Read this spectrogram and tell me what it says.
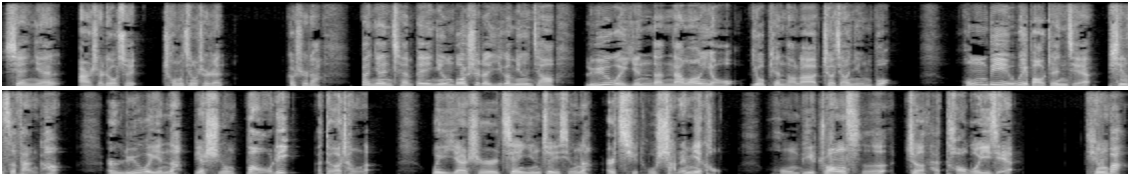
现年二十六岁。重庆市人，可是呢，半年前被宁波市的一个名叫吕伟银的男网友诱骗到了浙江宁波。红碧为保贞洁，拼死反抗，而吕伟银呢，便使用暴力得逞了。为掩饰奸淫罪行呢，而企图杀人灭口。红碧装死，这才逃过一劫。听罢，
